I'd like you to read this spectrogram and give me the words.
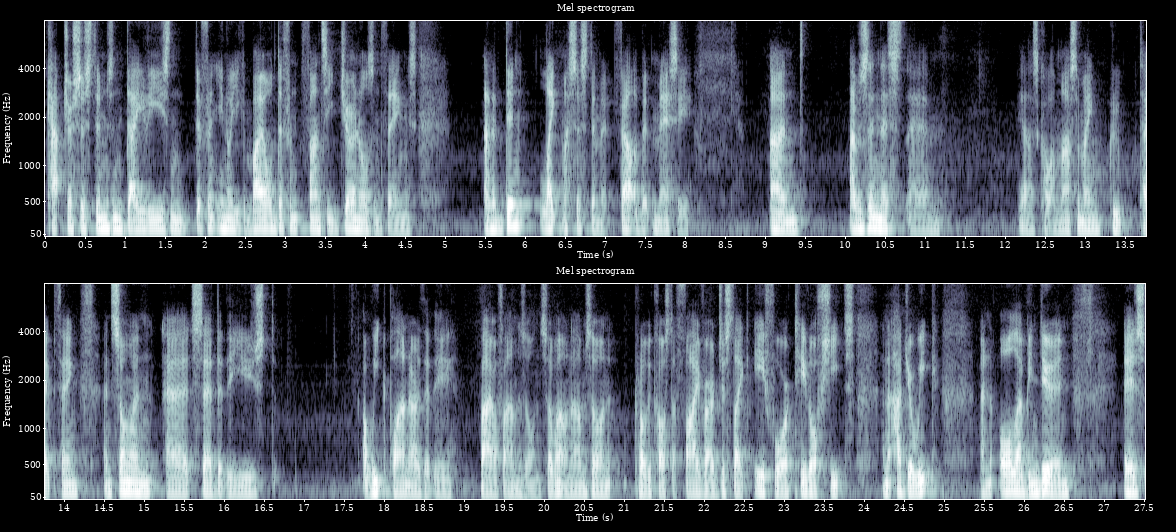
capture systems and diaries and different, you know, you can buy all different fancy journals and things. And I didn't like my system. It felt a bit messy. And I was in this, um, yeah, let's call it a mastermind group type thing. And someone uh, said that they used a week planner that they buy off Amazon. So I went on Amazon, probably cost a fiver, just like A4 tear off sheets, and it had your week. And all I've been doing is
